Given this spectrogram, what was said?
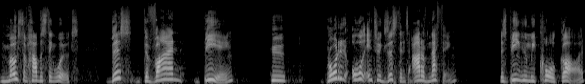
most of how this thing works. This divine being who brought it all into existence out of nothing, this being whom we call God,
